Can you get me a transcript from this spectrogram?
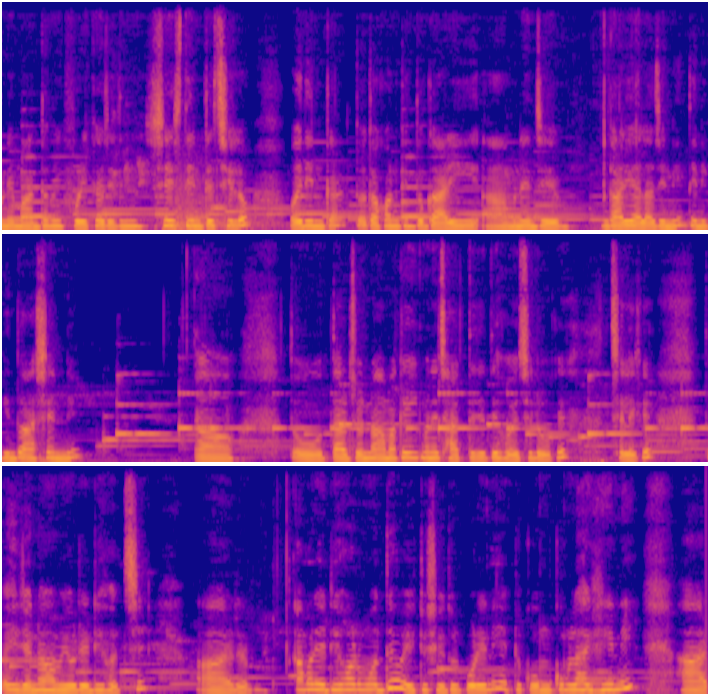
মানে মাধ্যমিক পরীক্ষা যেদিন শেষ দিনটা ছিল, ওই দিনকার। তো তখন কিন্তু গাড়ি মানে যে গাড়িওয়ালা যিনি, তিনি কিন্তু আসেননি। তো তার জন্য আমাকেই মানে ছাড়তে যেতে হয়েছিল ওকে, ছেলেকে। তো এই জন্য আমিও রেডি হচ্ছি। আর আমার রেডি হওয়ার মধ্যেও একটু সিঁদুর পরে নিই, একটু কুমকুম লাগিয়ে নিই। আর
